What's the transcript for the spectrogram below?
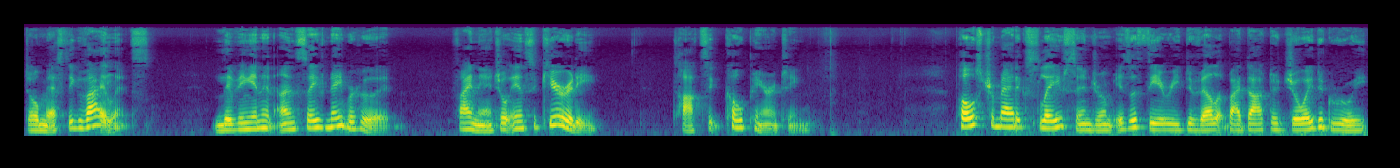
domestic violence, living in an unsafe neighborhood, financial insecurity, toxic co parenting. Post traumatic slave syndrome is a theory developed by Dr. Joy DeGruy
